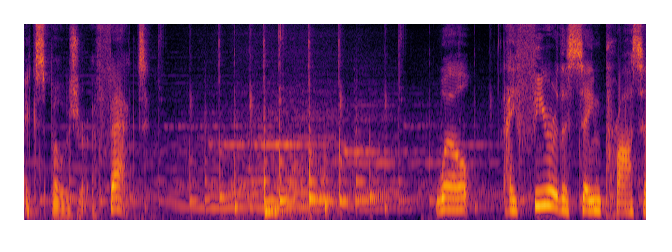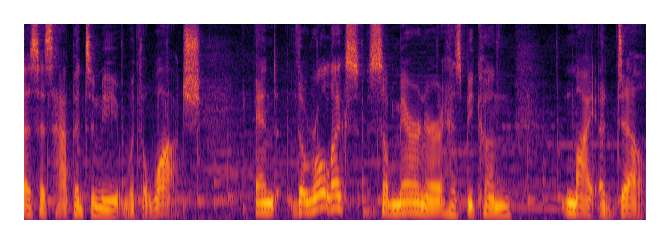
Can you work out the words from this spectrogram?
exposure effect. Well, I fear the same process has happened to me with the watch, and the Rolex Submariner has become my Adele.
